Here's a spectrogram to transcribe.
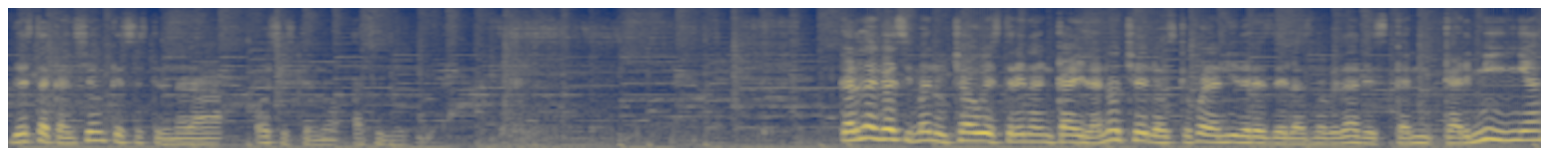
de esta canción que se estrenará o se estrenó hace unos días. Carlangas y Manu Chao estrenan Cae la Noche. Los que fueran líderes de las novedades Carmiña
